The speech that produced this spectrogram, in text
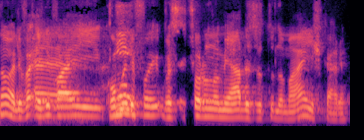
Não, ele vai. Ele É. vai como ele foi. Vocês foram nomeados e tudo mais, cara.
